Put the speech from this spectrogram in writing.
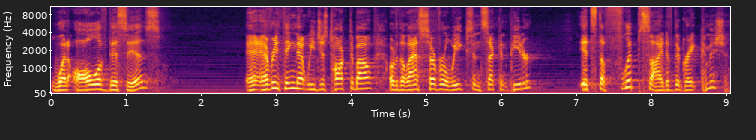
what all of this is? Everything that we just talked about over the last several weeks in 2 Peter, it's the flip side of the Great Commission.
